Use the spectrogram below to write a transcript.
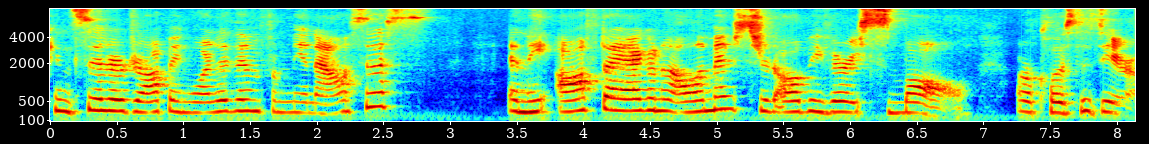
Consider dropping one of them from the analysis. And the off diagonal elements should all be very small or close to zero.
